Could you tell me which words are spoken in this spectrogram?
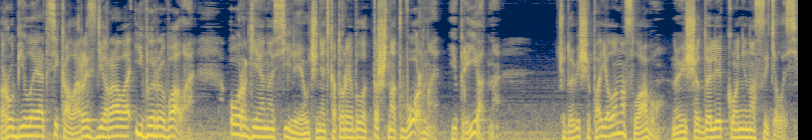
рубила и отсекала, раздирала и вырывала. Оргия насилия, учинять которое было тошнотворно и приятно. Чудовище поело на славу, но еще далеко не насытилось.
